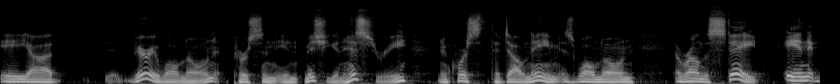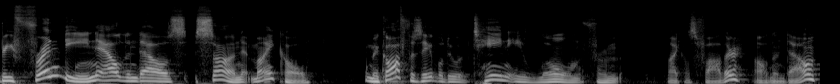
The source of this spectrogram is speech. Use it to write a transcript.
a uh, very well known person in Michigan history. And of course, the Dow name is well known around the state. In befriending Alden Dow's son, Michael, McGoff was able to obtain a loan from Michael's father, Alden Dow.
